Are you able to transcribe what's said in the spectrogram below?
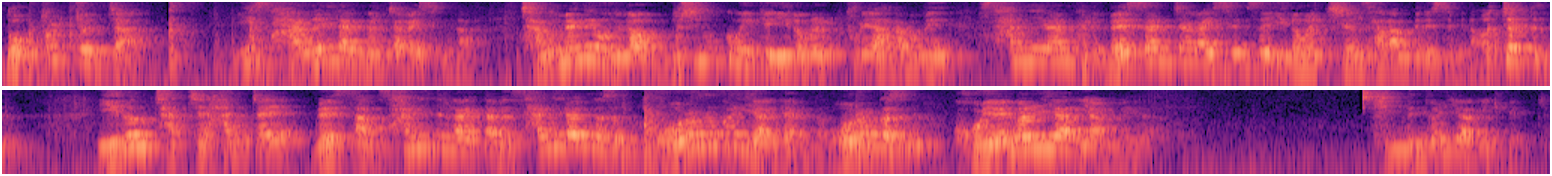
높을 존자 이 산을이라는 글자가 있습니다. 장명에 우리가 무심코 이렇게 이름을 풀이하다 보면 산이란 글, 몇 산자가 있으면서 이름을 지은 사람들이 있습니다. 어쨌든 이름 자체 한자에 몇 산, 산이 들어가 있다면 산이라는 것은 오르는 걸 이야기합니다. 오르는 것은 고행을 이야기합니다. 힘든 걸 이야기해 주겠죠.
